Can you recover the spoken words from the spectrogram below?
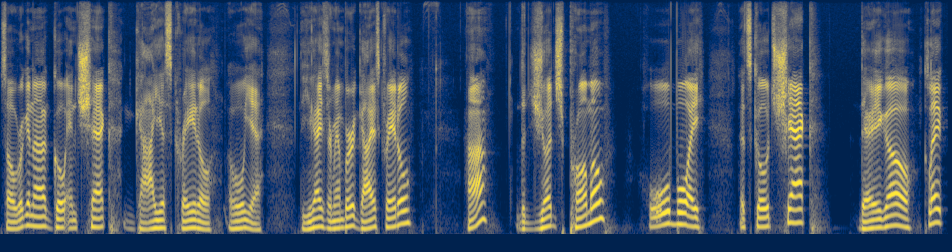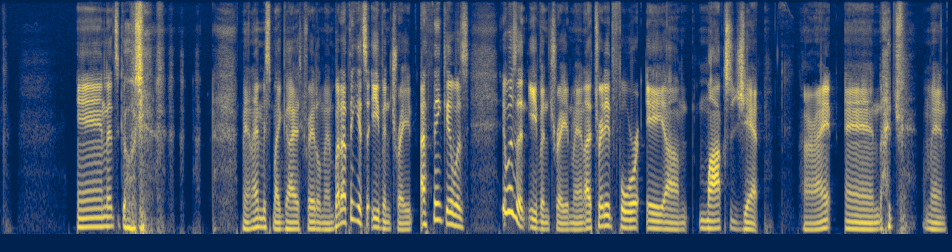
So we're gonna go and check Gaea's Cradle. Oh yeah, do you guys remember Gaea's Cradle? Huh? The Judge promo. Oh boy, let's go check. There you go. Click, and let's go. man, I miss my Gaea's Cradle, man. But I think it's an even trade. I think it was, it was an even trade, man. I traded for a um, Mox Jet. All right, and I, man,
